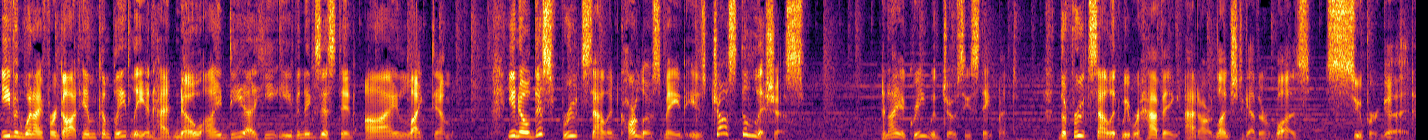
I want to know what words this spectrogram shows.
Even when I forgot him completely and had no idea he even existed, I liked him. You know, this fruit salad Carlos made is just delicious. And I agree with Josie's statement. The fruit salad we were having at our lunch together was super good.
